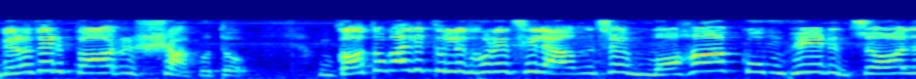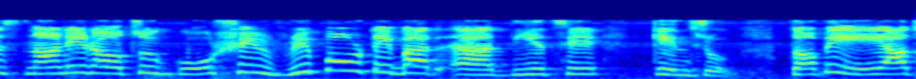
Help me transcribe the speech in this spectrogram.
বিরতির পর স্বাগত। গতকালই তুলে ধরেছিলাম যে মহাকুম্ভের জল স্নানের অযোগ্য সেই রিপোর্ট এবার দিয়েছে কেন্দ্র। তবে আজ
